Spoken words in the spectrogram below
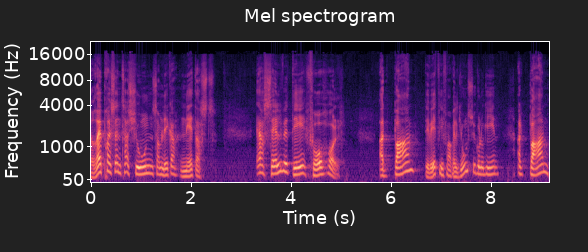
Repræsentationen, som ligger netterst, er selve det forhold, at barn, det ved vi fra religionspsykologien, at barn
